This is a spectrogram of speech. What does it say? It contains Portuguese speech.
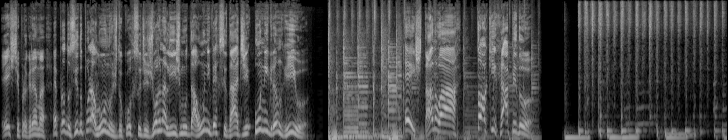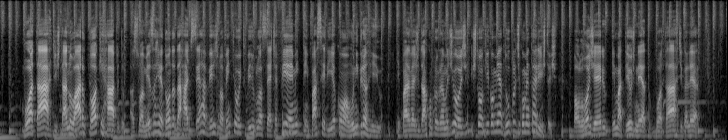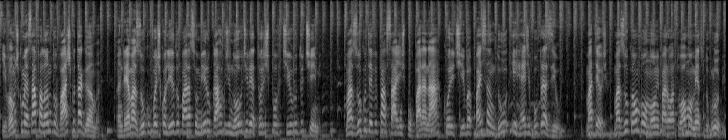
Este programa é produzido por alunos do curso de jornalismo da Universidade Unigran Rio. Está no ar! Toque rápido! Boa tarde, está no ar o Toque Rápido, a sua mesa redonda da Rádio Serra Verde 98,7 FM, em parceria com a Unigran Rio. E para me ajudar com o programa de hoje, estou aqui com a minha dupla de comentaristas, Paulo Rogério e Matheus Neto. Boa tarde, galera. E vamos começar falando do Vasco da Gama. André Mazuco foi escolhido para assumir o cargo de novo diretor esportivo do time. Mazuco teve passagens por Paraná, Coritiba, Paysandu e Red Bull Brasil. Matheus, Mazuco é um bom nome para o atual momento do clube?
